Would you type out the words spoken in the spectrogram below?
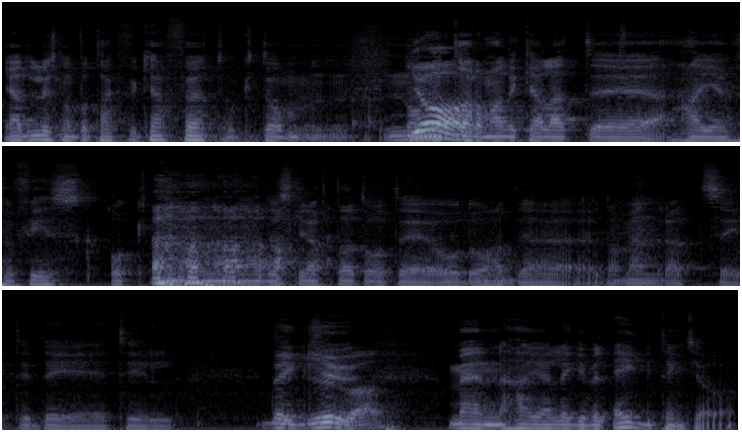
Jag hade lyssnat på Tack för kaffet och de, någon Ja. av dem hade kallat eh, hajen för fisk och någon annan hade skrattat åt det och då hade de ändrat sig till det till Däggdjur. va? Men hajar lägger väl ägg tänkte jag då.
